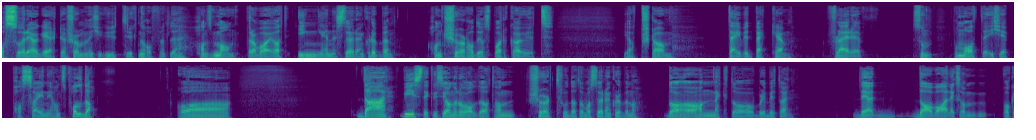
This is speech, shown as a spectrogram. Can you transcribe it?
også reagerte, selv om han ikke uttrykte noe offentlig. Hans mantra var jo at ingen er større enn klubben. Han sjøl hadde jo sparka ut Japstam, David Beckham, flere som på en måte ikke passa inn i hans fold, da. Og der viste Cristiano Ronaldo at han sjøl trodde at han var større enn klubben, da, da han nekta å bli bytta inn. Det, da var liksom Ok,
